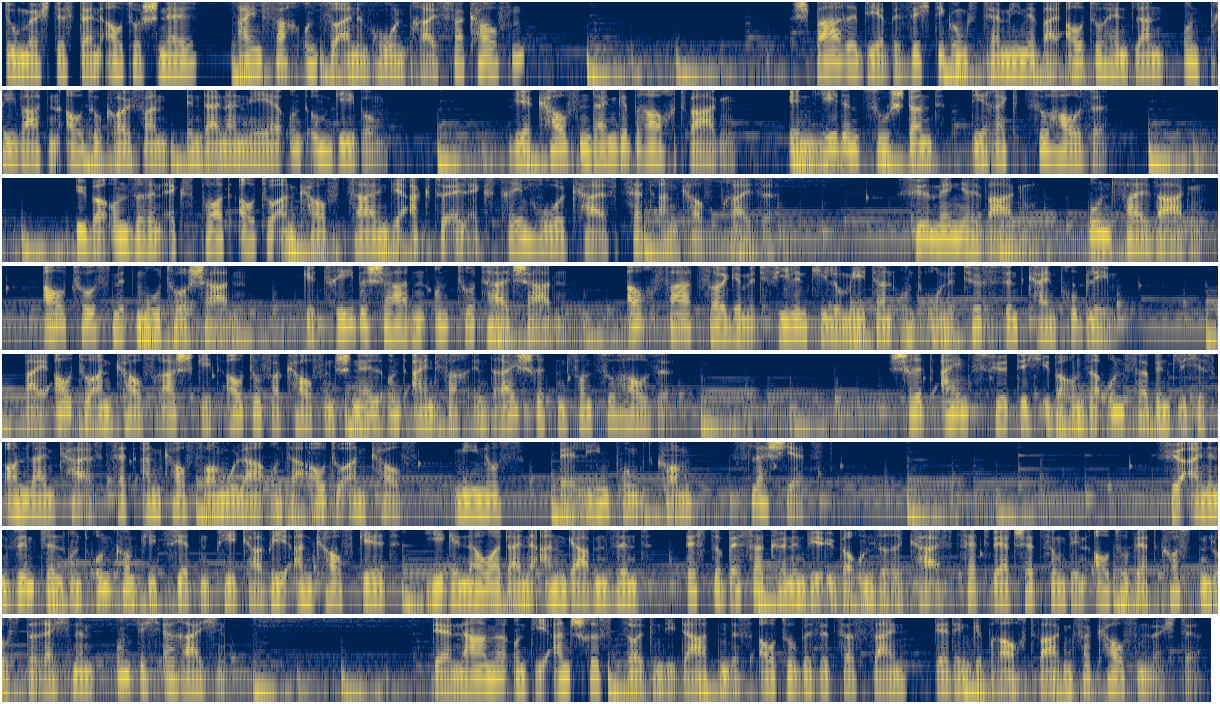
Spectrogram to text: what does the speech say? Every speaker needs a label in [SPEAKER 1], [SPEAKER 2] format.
[SPEAKER 1] Du möchtest dein Auto schnell, einfach und zu einem hohen Preis verkaufen? Spare dir Besichtigungstermine bei Autohändlern und privaten Autokäufern in deiner Nähe und Umgebung. Wir kaufen dein Gebrauchtwagen. In jedem Zustand direkt zu Hause. Über unseren Exportautoankauf zahlen wir aktuell extrem hohe Kfz-Ankaufpreise. Für Mängelwagen, Unfallwagen, Autos mit Motorschaden, Getriebeschaden und Totalschaden. Auch Fahrzeuge mit vielen Kilometern und ohne TÜV sind kein Problem. Bei Autoankauf rasch geht Autoverkaufen schnell und einfach in drei Schritten von zu Hause. Schritt 1 führt dich über unser unverbindliches Online-Kfz-Ankaufformular unter autoankauf-berlin.com/jetzt. Für einen simplen und unkomplizierten Pkw-Ankauf gilt, je genauer deine Angaben sind, desto besser können wir über unsere Kfz-Wertschätzung den Autowert kostenlos berechnen und dich erreichen. Der Name und die Anschrift sollten die Daten des Autobesitzers sein, der den Gebrauchtwagen verkaufen möchte.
